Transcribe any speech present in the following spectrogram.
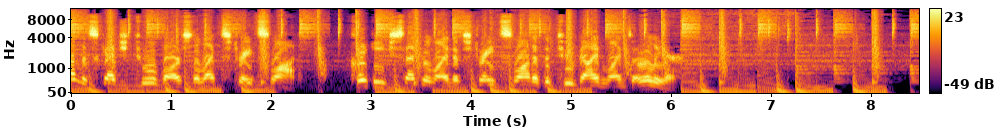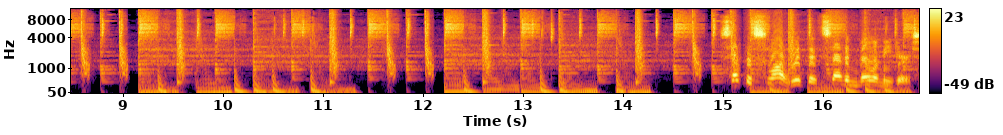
on the sketch toolbar select straight slot. Click each center line of straight slot as the two guidelines earlier. Set the slot width at 7 millimeters.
